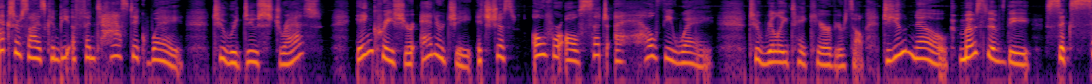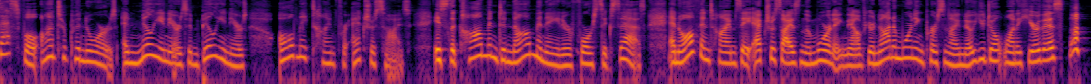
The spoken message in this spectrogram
Exercise can be a fantastic way to reduce stress, increase your energy. It's just overall such a healthy way to really take care of yourself. Do you know most of the successful entrepreneurs and millionaires and billionaires all make time for exercise? It's the common denominator for success. And oftentimes they exercise in the morning. Now, if you're not a morning person, I know you don't want to hear this.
